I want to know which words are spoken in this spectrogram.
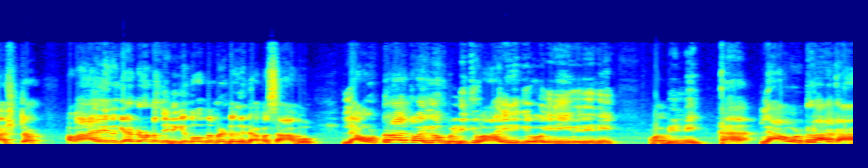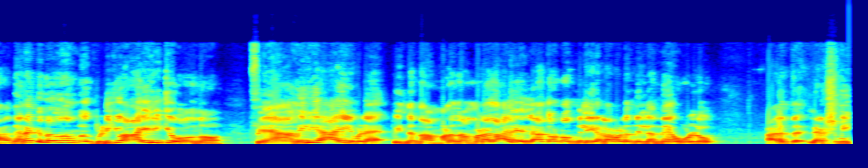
കഷ്ടം. അപ്പൊ ആരും ഇത് കേട്ടോണ്ടെന്ന് ഇരിക്കുന്ന ഒന്നും മിണ്ടുന്നില്ല. അപ്പൊ സാബു ലവ് ട്രാക്ക് വല്ലതും പിടിക്കുമായിരിക്കുമോ ഇനി ഇവരിനി? അപ്പൊ ബിന്നി ഹാ ലവ് ട്രാക്കാ നിന്നും പിടിക്കുമായിരിക്കുമോ എന്നോ ഫാമിലി ആയി ഇവിടെ. പിന്നെ നമ്മൾ നമ്മുടെ കാര്യം ഇല്ലാത്തതുകൊണ്ട് ഒന്നിലും ഇടപെടുന്നില്ലെന്നേ ഉള്ളൂ. അടുത്ത് ലക്ഷ്മി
